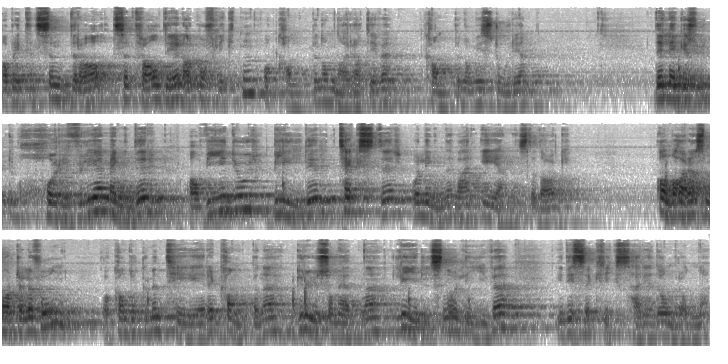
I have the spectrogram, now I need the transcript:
har blitt en sentral, sentral del av konflikten og kampen om narrativet, kampen om historien. Det legges ut horvelige mengder av videoer, bilder, tekster og lignende hver eneste dag. Alle har en smarttelefon og kan dokumentere kampene, grusomhetene, lidelsene og livet i disse krigsherjede områdene.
